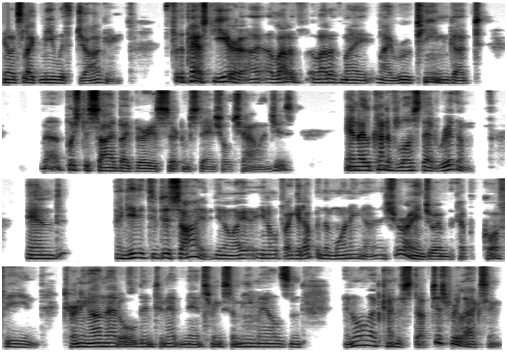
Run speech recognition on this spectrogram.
You know, it's like me with jogging. For the past year, a, lot of a lot of my my routine got uh, pushed aside by various circumstantial challenges, and I kind of lost that rhythm. And I needed to decide. You know, I you know if I get up in the morning, uh, sure I enjoy a cup of coffee and turning on that old internet and answering some emails and and all that kind of stuff, just relaxing.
